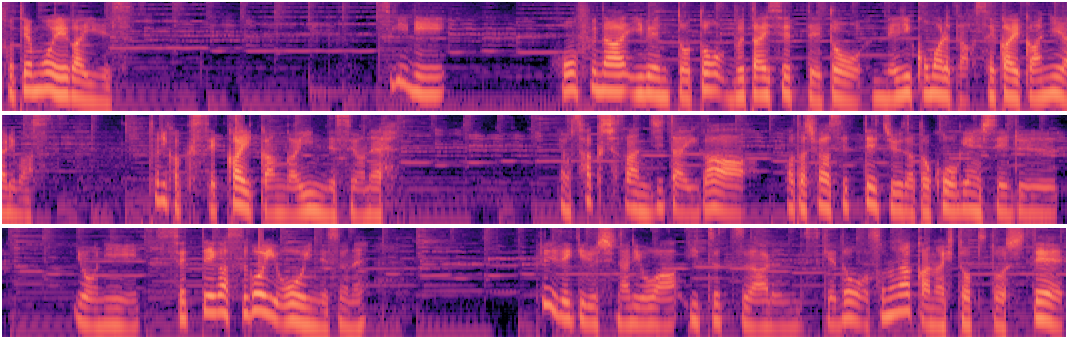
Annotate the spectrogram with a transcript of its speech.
とても絵がいいです。次に、豊富なイベントと舞台設定と練り込まれた世界観になります。とにかく世界観がいいんですよね。でも作者さん自体が、私は設定中だと公言しているように、設定がすごい多いんですよね。プレイできるシナリオは5つあるんですけど、その中の一つとして、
